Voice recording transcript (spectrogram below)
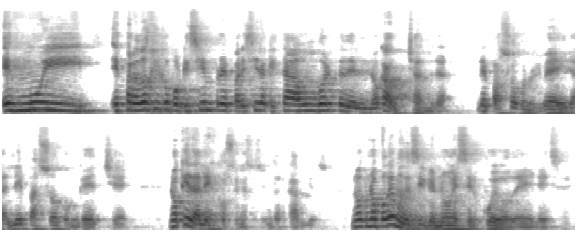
Es muy, es paradójico porque siempre pareciera que está a un golpe del knockout Chandler. Le pasó con Oliveira, le pasó con Getche. No queda lejos en esos intercambios. No, no podemos decir que no es el juego de él ese.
